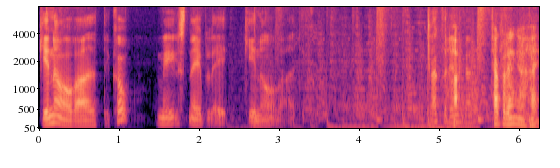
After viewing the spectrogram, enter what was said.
genovervejet.dk mailsnabelag genovervejet.dk Tak for den gang. Tak for den gang. Hej.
